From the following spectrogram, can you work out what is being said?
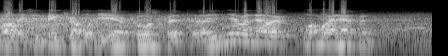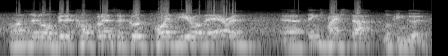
Well, he's in big trouble here, of course, but uh, you never know what might happen. One little bit of confidence, a good point here or there, and uh, things may start looking good.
